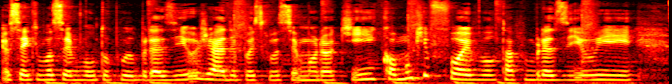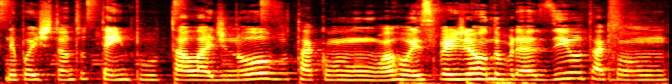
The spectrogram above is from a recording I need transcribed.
Eu sei que você voltou pro Brasil já depois que você morou aqui. Como que foi voltar pro Brasil e depois de tanto tempo tá lá de novo, tá com o arroz e feijão do Brasil, tá com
